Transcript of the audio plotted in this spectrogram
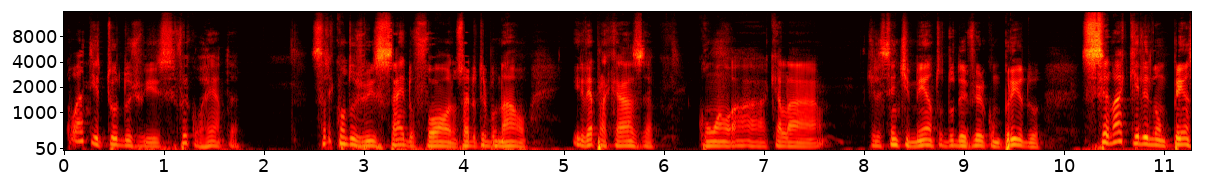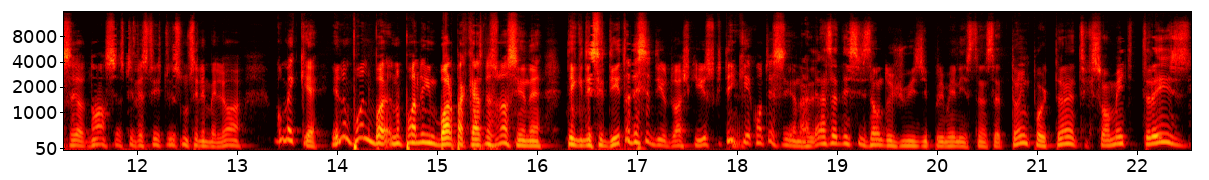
qual a atitude do juiz? Foi correta? Será que quando o juiz sai do fórum, sai do tribunal, ele vai para casa com a, aquela, aquele sentimento do dever cumprido? Será que ele não pensa, nossa, se eu tivesse feito isso não seria melhor? Como é que é? Ele não pode, não pode ir embora para casa pensando assim, né? Tem que decidir, está decidido. Acho que isso que tem que acontecer, né? Aliás, a decisão do juiz de primeira instância é tão importante que somente três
